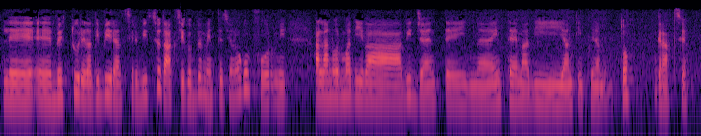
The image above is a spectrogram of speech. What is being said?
le eh, vetture da adibire al servizio taxi che ovviamente siano conformi alla normativa vigente in, in tema di antinquinamento. Grazie.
